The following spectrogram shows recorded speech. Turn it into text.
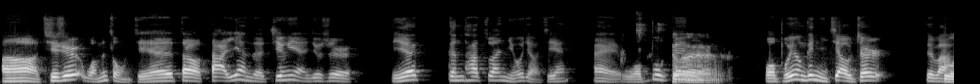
啊，其实我们总结到大雁的经验就是，别跟他钻牛角尖，哎，我不跟，我不用跟你较真儿，对吧？对，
